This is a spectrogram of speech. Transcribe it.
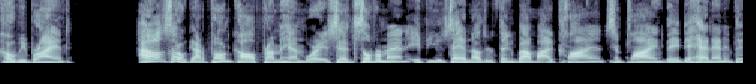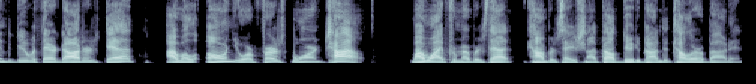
Kobe Bryant. I also got a phone call from him where he said, Silverman, if you say another thing about my clients, implying they had anything to do with their daughter's death, I will own your firstborn child. My wife remembers that conversation. I felt duty bound to tell her about it.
